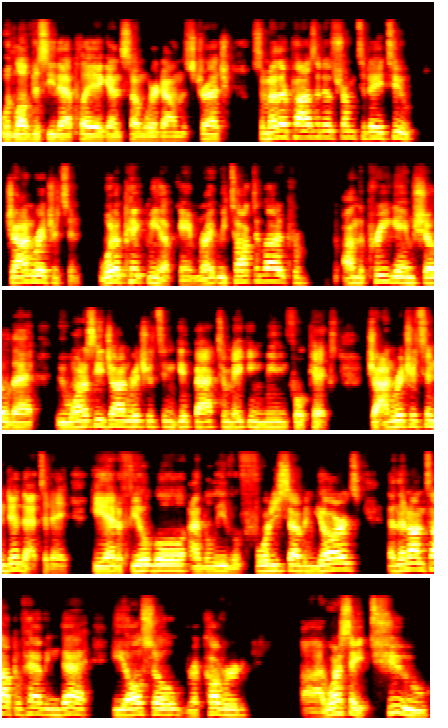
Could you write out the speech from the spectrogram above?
Would love to see that play again somewhere down the stretch. Some other positives from today, too. John Richardson, what a pick me up game, right? We talked about it on the pregame show that we want to see John Richardson get back to making meaningful kicks. John Richardson did that today. He had a field goal, I believe, of 47 yards. And then on top of having that, he also recovered, uh, I want to say two,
